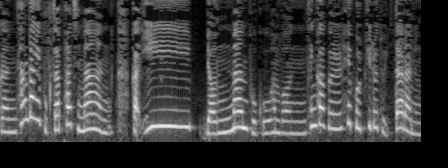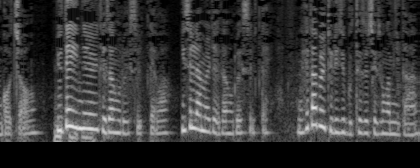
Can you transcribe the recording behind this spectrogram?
그러니까 상당히 복잡하지만 그러니까 이 면만 보고 한번 생각을 해볼 필요도 있다라는 거죠. 유대인을 대상으로 했을 때와 이슬람을 대상으로 했을 때 해답을 드리지 못해서 죄송합니다.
